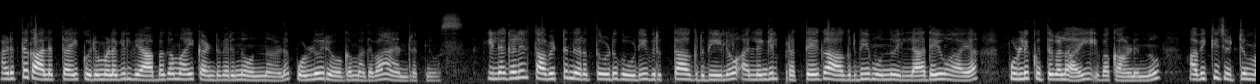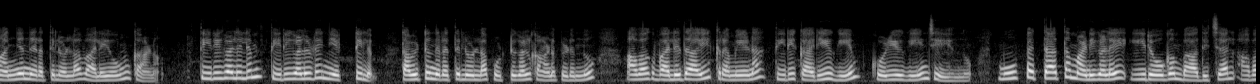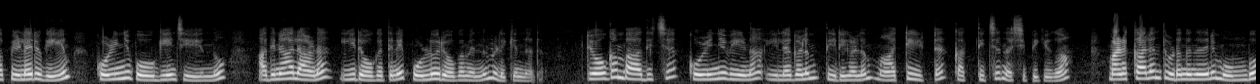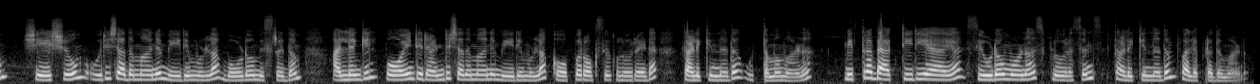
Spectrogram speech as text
അടുത്ത കാലത്തായി കുരുമുളകിൽ വ്യാപകമായി കണ്ടുവരുന്ന ഒന്നാണ് പൊള്ളു രോഗം അഥവാ ആന്ത്രക്നോസ് ഇലകളിൽ തവിട്ട് നിറത്തോടുകൂടി വൃത്താകൃതിയിലോ അല്ലെങ്കിൽ പ്രത്യേക ആകൃതിയുമൊന്നും ഇല്ലാതെയോ ആയ പുള്ളിക്കുത്തുകളായി ഇവ കാണുന്നു. അവയ്ക്ക് ചുറ്റും മഞ്ഞ നിറത്തിലുള്ള വലയവും കാണാം. തിരികളിലും തിരികളുടെ ഞെട്ടിലും തവിട്ടു നിറത്തിലുള്ള പൊട്ടുകൾ കാണപ്പെടുന്നു. അവ വലുതായി ക്രമേണ തിരി കരിയുകയും കൊഴിയുകയും ചെയ്യുന്നു. മൂപ്പെത്താത്ത മണികളെ ഈ രോഗം ബാധിച്ചാൽ അവ പിളരുകയും കൊഴിഞ്ഞു പോവുകയും ചെയ്യുന്നു. അതിനാലാണ് ഈ രോഗത്തിനെ പൊള്ളു രോഗമെന്നും വിളിക്കുന്നത്. രോഗം ബാധിച്ച് കൊഴിഞ്ഞു വീണ ഇലകളും തിരികളും മാറ്റിയിട്ട് കത്തിച്ച് നശിപ്പിക്കുക. മഴക്കാലം തുടങ്ങുന്നതിന് മുമ്പും ശേഷവും ഒരു ശതമാനം വീര്യമുള്ള ബോഡോ മിശ്രിതം അല്ലെങ്കിൽ പോയിന്റ് രണ്ട് ശതമാനം വീര്യമുള്ള കോപ്പർ ഓക്സിക്ലോറൈഡ് തളിക്കുന്നത് ഉത്തമമാണ്. മിത്ര ബാക്ടീരിയയായ സ്യൂഡോമോണാസ് ഫ്ലൂറസൻസ് തളിക്കുന്നതും ഫലപ്രദമാണ്.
